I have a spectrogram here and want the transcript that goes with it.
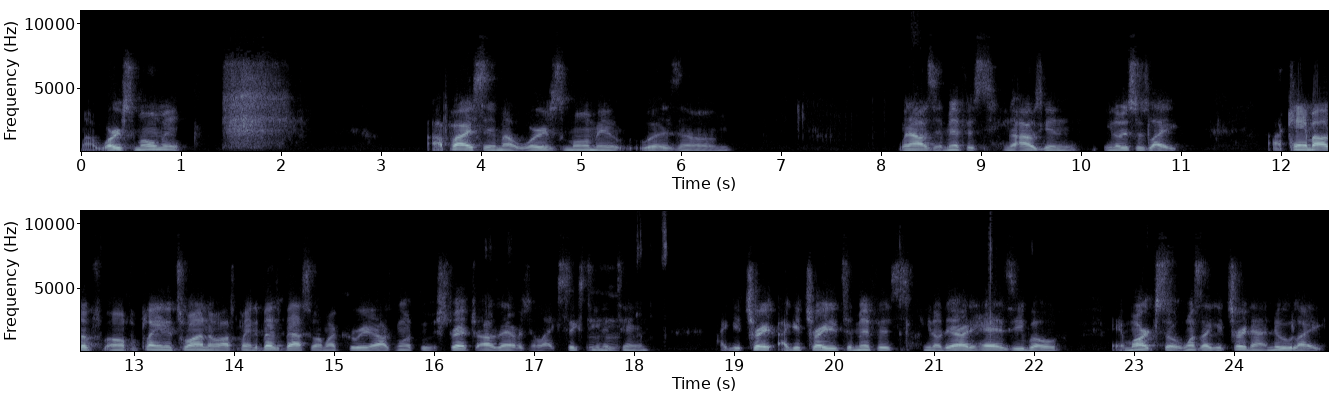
My worst moment, I'll probably say my worst moment was um when I was in Memphis. You know, I was getting, you know, this was like I came out of um, from playing in Toronto. I was playing the best basketball of my career. I was going through a stretch. I was averaging like 16 and 10. I get trade I get traded to Memphis. You know, they already had Z-Bo and Marc. So once I get traded, I knew like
